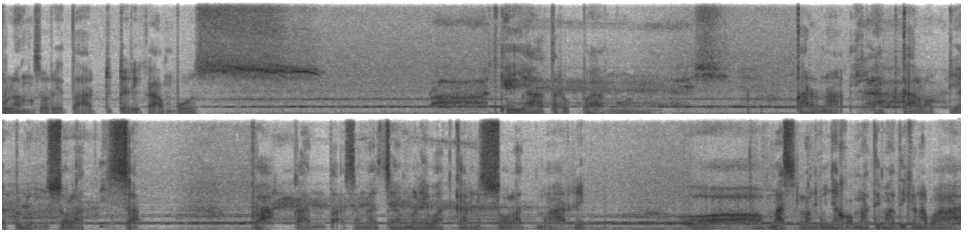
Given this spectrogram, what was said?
pulang sore tadi dari kampus. Ia terbangun. Karena ingat kalau dia belum sholat isya. Bahkan tak sengaja melewatkan sholat maghrib. Wah, mas lampunya kok mati-mati kenapa?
